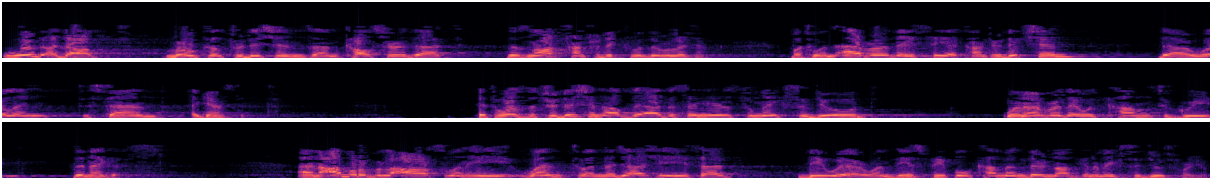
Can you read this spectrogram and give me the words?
would adopt local traditions and culture that does not contradict with the religion. But whenever they see a contradiction, they are willing to stand against it. It was the tradition of the Abyssinians to make sujood whenever they would come to greet the Negus. And Amr ibn al-As, when he went to Al-Najashi, he said, beware, when these people come in, they're not going to make sujood for you.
